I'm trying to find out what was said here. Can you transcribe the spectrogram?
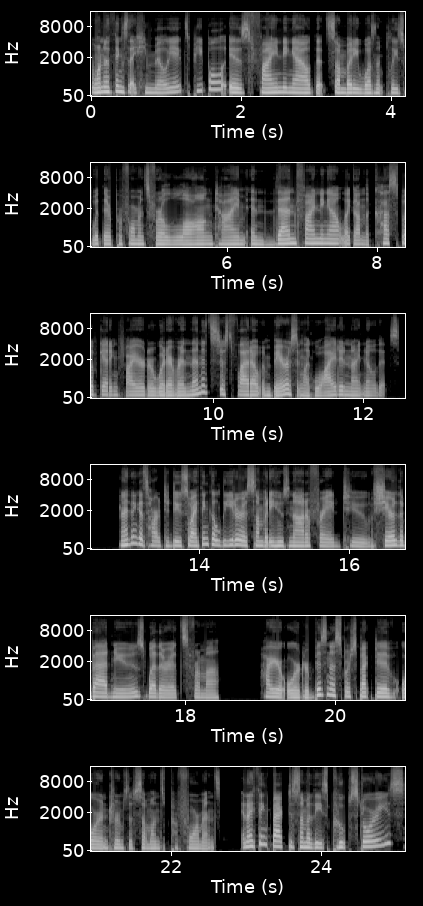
one of the things that humiliates people is finding out that somebody wasn't pleased with their performance for a long time and then finding out like on the cusp of getting fired or whatever and then it's just flat out embarrassing like why didn't I know this? And I think it's hard to do. So I think a leader is somebody who's not afraid to share the bad news whether it's from a higher order business perspective or in terms of someone's performance. And I think back to some of these poop stories,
